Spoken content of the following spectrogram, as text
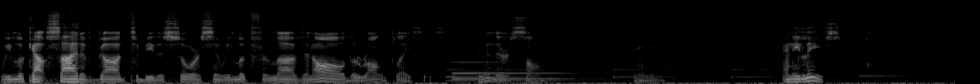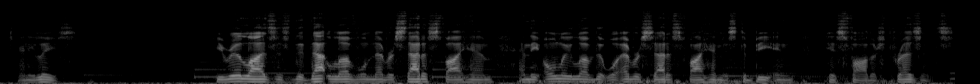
We look outside of God to be the source and we look for love in all the wrong places. Isn't there a song? Anyway. And he leaves and he leaves. He realizes that that love will never satisfy him, and the only love that will ever satisfy him is to be in his Father's presence,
